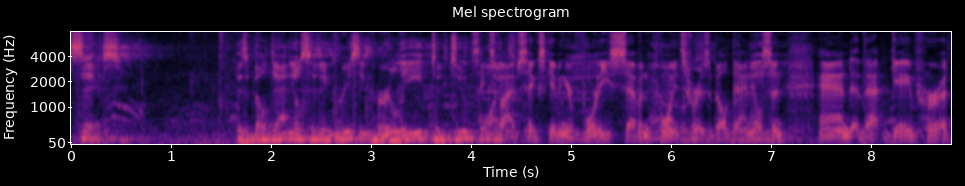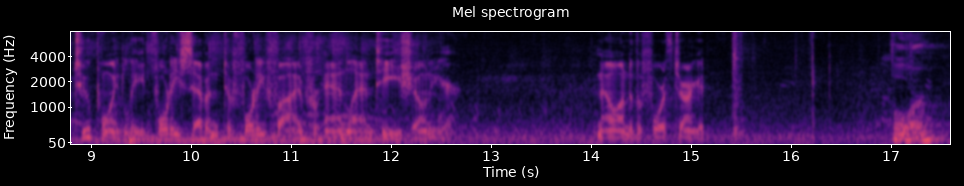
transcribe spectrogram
Six. Isabel Danielson increasing her lead to two points. 656 giving her 47 points for Isabel Danielson, and that gave her a two point lead, 47 to 45 for Anne Lanti, shown here. Now on to the fourth target. Four.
